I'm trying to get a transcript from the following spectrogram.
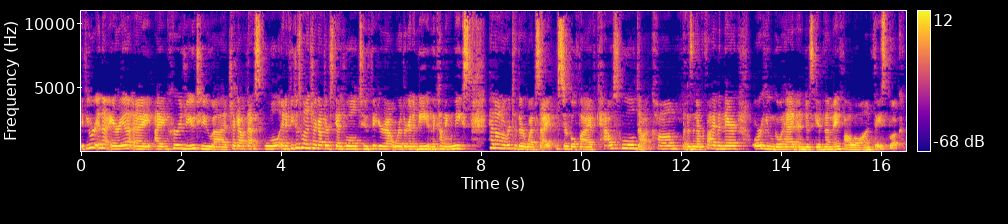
If you are in that area, I, I encourage you to uh, check out that school. And if you just want to check out their schedule to figure out where they're going to be in the coming weeks, head on over to their website, circle5cowschool.com. That is the number five in there. Or you can go ahead and just give them a follow on Facebook.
